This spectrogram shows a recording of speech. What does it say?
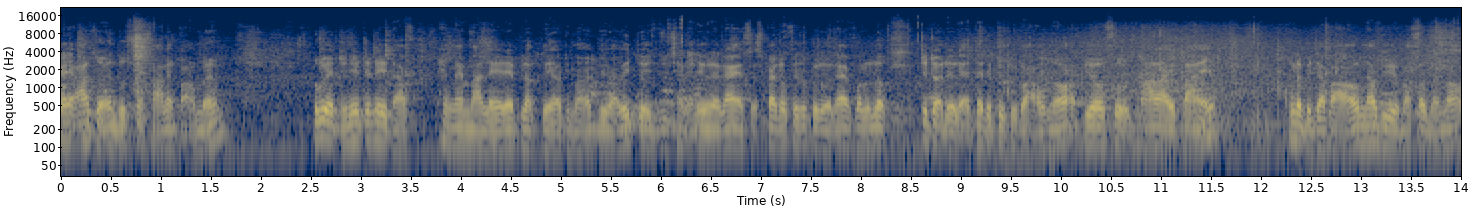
ကဲအားဆိုရင်သူဆက်စားလိုက်ပါမယ်သူရဲ့ဒီနေ့တနေ့တာဖင်လန်မှာလဲတဲ့ blog တွေတော့ဒီမှာပဲပြပါပြီ YouTube channel လေးကိုလည်း like and subscribe လုပ် Facebook လေးကိုလည်း follow လုပ် TikTok တွေလည်းအသက်တပြပြပါအောင်เนาะအပြောဆိုမှားလိုက်ပါရင်ခုနပြကြပါအောင်နောက်ဗီဒီယိုမှာဆုံမယ်เนาะ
